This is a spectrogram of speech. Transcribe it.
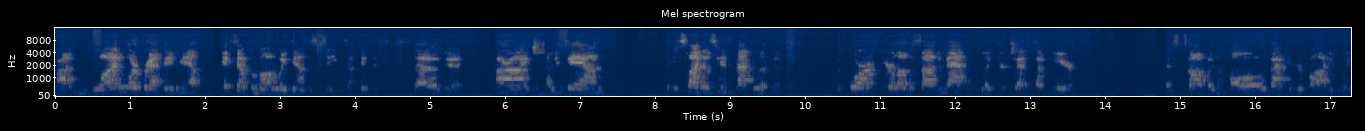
Right, one more breath. Inhale. Exhale, come all the way down to seats. I think this is so good. All right, coming down. Let me slide those hands back a little bit. The forearms parallel to the side of the mat. Lift your chest up here. Just soften the whole back of your body. Release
